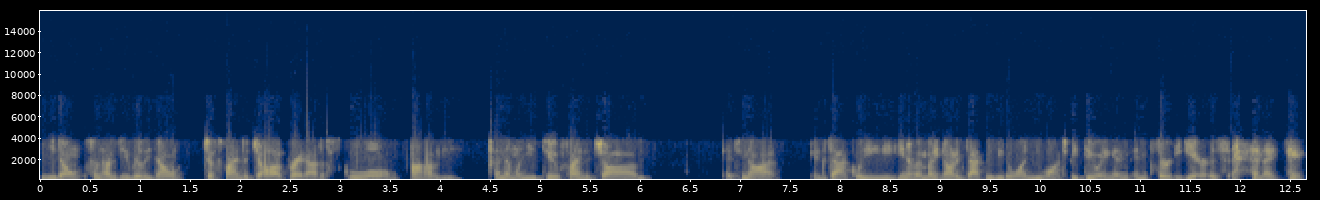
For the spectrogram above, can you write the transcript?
you don't, sometimes you really don't just find a job right out of school. Um, and then when you do find a job, it's not exactly, you know, it might not exactly be the one you want to be doing in, in 30 years. And I think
